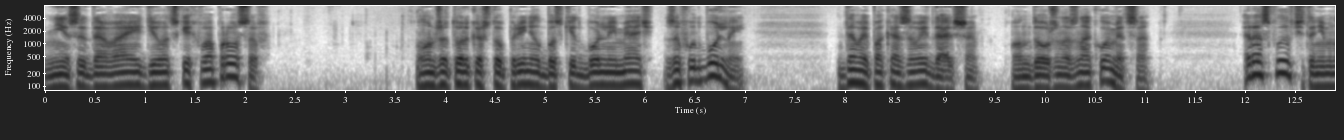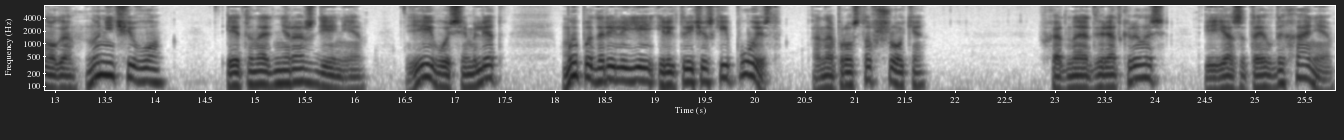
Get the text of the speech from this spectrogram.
не задавая идиотских вопросов. Он же только что принял баскетбольный мяч за футбольный. Давай показывай дальше. Он должен ознакомиться. Расплывчато немного, но ничего. Это на дне рождения. Ей восемь лет. Мы подарили ей электрический поезд. Она просто в шоке. Входная дверь открылась, и я затаил дыхание.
